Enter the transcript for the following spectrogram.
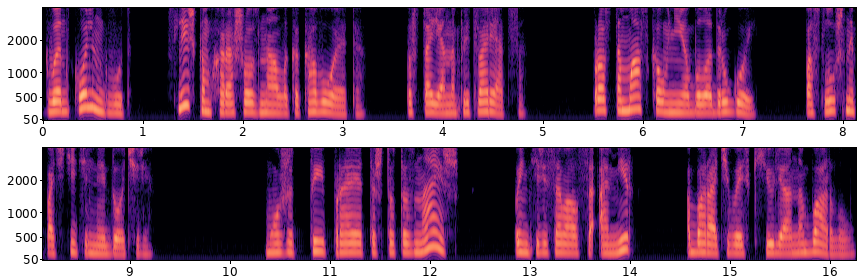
Гвен Коллингвуд слишком хорошо знала, каково это — постоянно притворяться. Просто маска у нее была другой послушной почтительной дочери. «Может, ты про это что-то знаешь?» — поинтересовался Амир, оборачиваясь к Юлиану Барлоу.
